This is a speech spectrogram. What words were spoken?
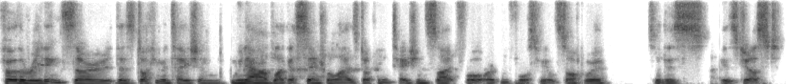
further reading. So there's documentation. We now have like a centralized documentation site for open force field software. So this is just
